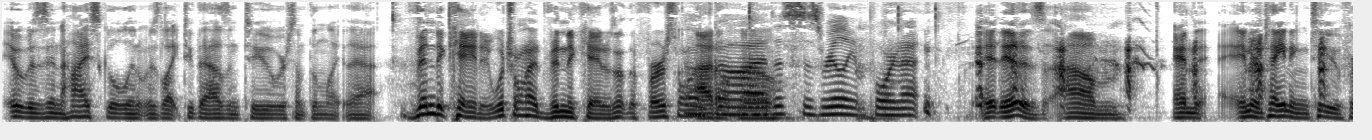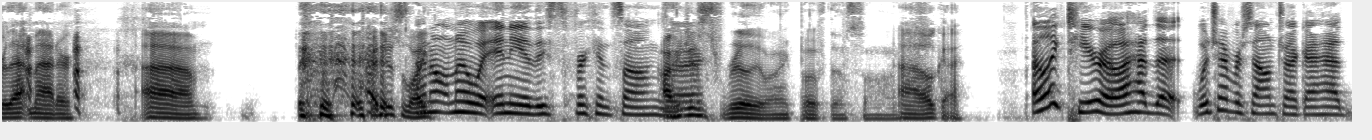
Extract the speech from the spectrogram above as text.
it was in high school and it was like 2002 or something like that. Vindicated. Which one had Vindicated? Was that the first one? Oh I don't God, know. this is really important. It is um and entertaining too for that matter. Um I just like. I don't know what any of these freaking songs are. I are. just really like both those songs. oh, okay. I liked Hero. I had that whichever soundtrack I had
